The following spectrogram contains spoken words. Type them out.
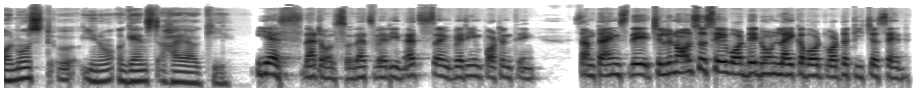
Almost uh, you know against hierarchy. Yes that also. That's very that's a very important thing. Sometimes they children also say what they don't like about what the teacher said.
